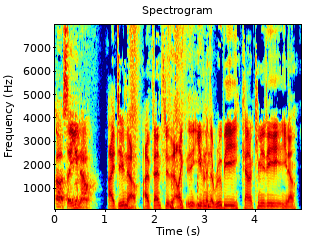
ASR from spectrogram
Oh, so you know. I do know. I've been through that, like even in the Ruby kind of community, you know.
